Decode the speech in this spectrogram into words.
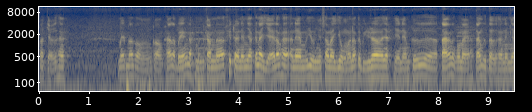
Có chữ ha mép nó còn còn khá là bén đó mình canh nó khít rồi anh em nha. Cái này dễ lắm ha. Anh em ví dụ như sau này dùng mà nó cứ bị rơ nha. Thì anh em cứ ờ, tán lên con này tán từ từ thôi anh em nha.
